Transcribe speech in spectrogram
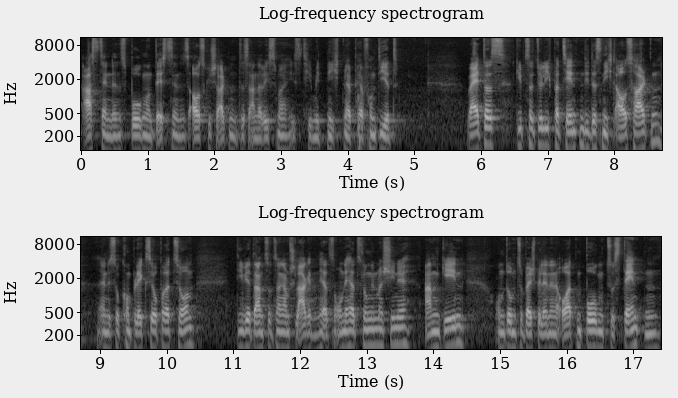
Ascendens, Bogen und Descendens ausgeschaltet und das Aneurysma ist hiermit nicht mehr perfundiert. Weiters gibt es natürlich Patienten, die das nicht aushalten, eine so komplexe Operation die wir dann sozusagen am schlagenden Herzen ohne Herz-Lungen-Maschine angehen. Und um zum Beispiel einen Ortenbogen zu standen,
